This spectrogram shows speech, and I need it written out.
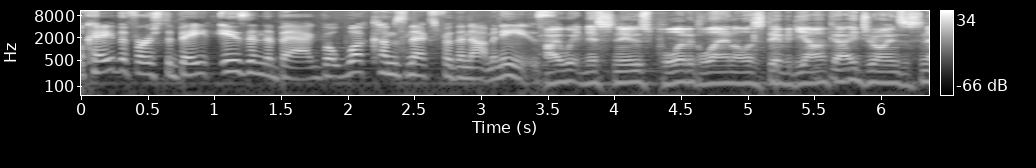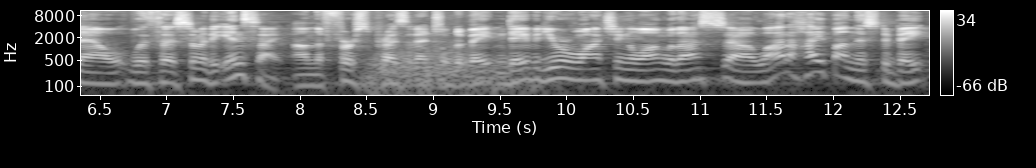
Okay, the first debate is in the bag, but what comes next for the nominees? Eyewitness News political analyst David Yonki joins us now with uh, some of the insight on the first presidential debate. And David, you were watching along with us. Uh, a lot of hype on this debate.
